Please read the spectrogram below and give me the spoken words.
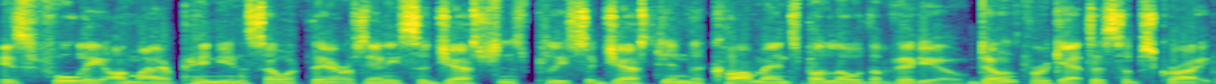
is fully on my opinion so if there's any suggestions please suggest in the comments below the video. Don't forget to subscribe.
